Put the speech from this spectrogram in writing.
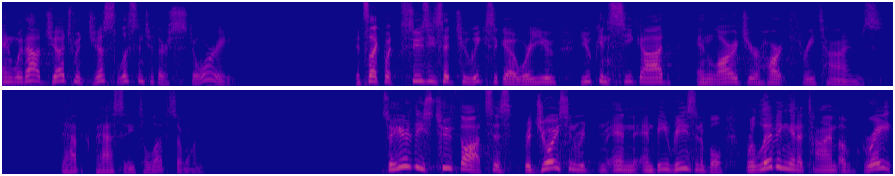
and without judgment, just listen to their story. It's like what Susie said two weeks ago, where you, you can see God enlarge your heart three times to have capacity to love someone. So here are these two thoughts this rejoice and, and, and be reasonable. We're living in a time of great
